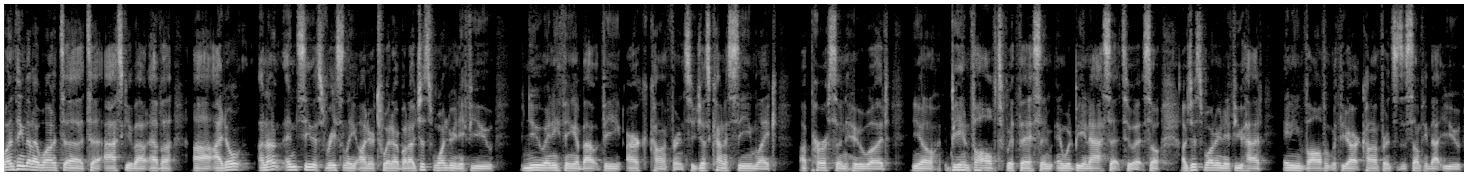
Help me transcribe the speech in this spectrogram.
one thing that I wanted to to ask you about, Eva, uh, I don't I don't didn't see this recently on your Twitter, but I was just wondering if you knew anything about the ARC conference. You just kind of seem like a person who would, you know, be involved with this and, and would be an asset to it. So I was just wondering if you had any involvement with the ARC conference. Is it something that you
